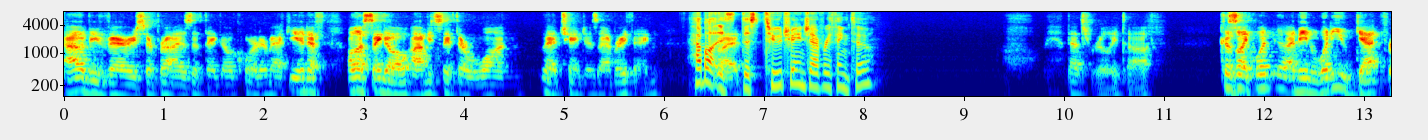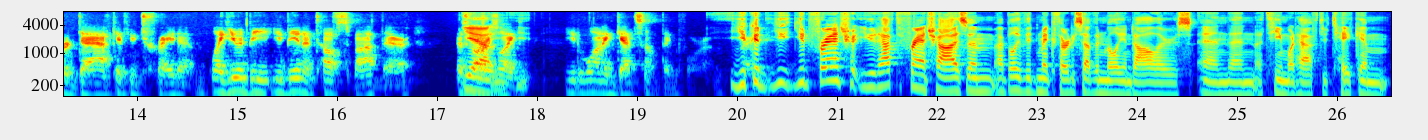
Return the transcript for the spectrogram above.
I would be very surprised if they go quarterback, even if unless they go obviously if they're one that changes everything. How about but, is, does two change everything too? Oh man, that's really tough. Because like what I mean, what do you get for Dak if you trade him? Like you would be you'd be in a tough spot there as Yeah, far as like you'd want to get something for him. You right? could you, you'd franchise you'd have to franchise him. I believe he'd make thirty seven million dollars, and then a team would have to take him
